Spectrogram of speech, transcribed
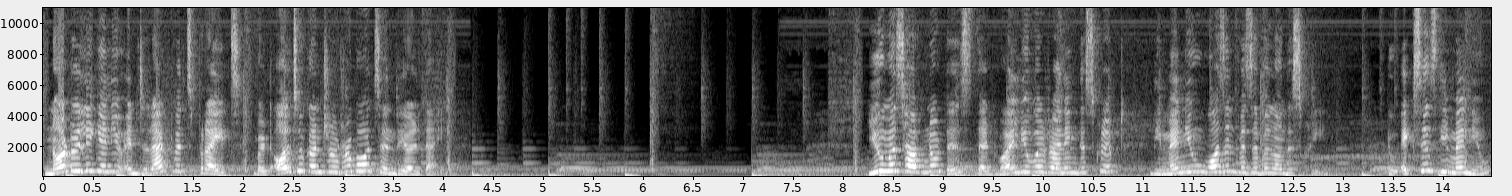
Not only can you interact with sprites, but also control robots in real time. You must have noticed that while you were running the script, the menu wasn't visible on the screen. To access the menu,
